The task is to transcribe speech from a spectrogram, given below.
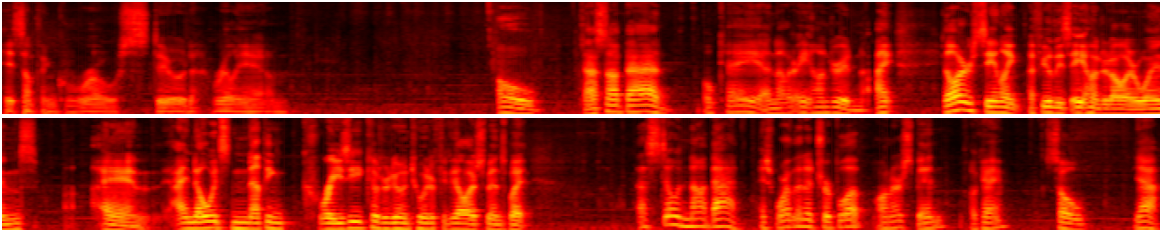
hit something gross, dude. Really am. Oh, that's not bad. Okay, another 800. I y'all are seeing like a few of these $800 wins and I know it's nothing crazy because we're doing $250 spins, but that's still not bad. It's more than a triple up on our spin. Okay, so yeah,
